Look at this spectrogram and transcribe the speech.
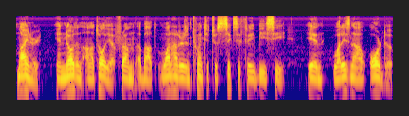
Minor in northern Anatolia from about 120 to 63 BC in what is now Ordu.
